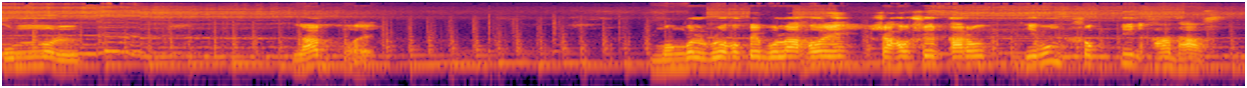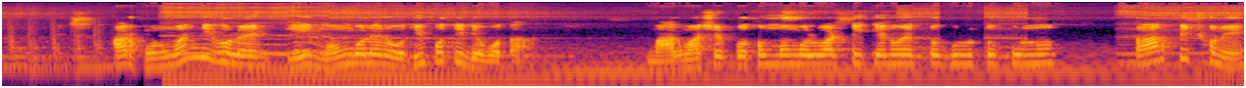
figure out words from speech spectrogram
পূর্ণ লাভ হয়। মঙ্গল গ্রহকে বলা হয় সাহসের কারক এবং শক্তির আধার। আর হনুমানজি হলেন এই মঙ্গলের অধিপতি দেবতা। মাঘ মাসের প্রথম মঙ্গলবারটি কেন এত গুরুত্বপূর্ণ? তার পেছনে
